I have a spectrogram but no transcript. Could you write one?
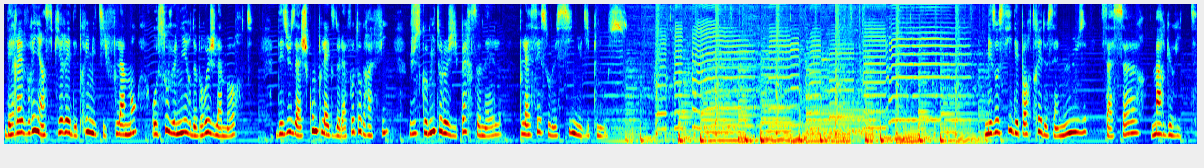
des rêveries inspirées des primitifs flamands au souvenir de Bruges la morte, des usages complexes de la photographie jusqu'aux mythologies personnelles placées sous le signe d'hypnose. Mais aussi des portraits de sa muse, sa sœur, Marguerite,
